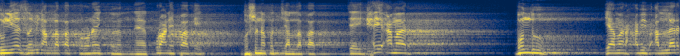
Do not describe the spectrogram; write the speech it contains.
দুনিয়ার জমিন আল্লাহ পাক করোনায় কোরআনে পাকে ঘোষণা করছে আল্লাহ পাক যে, হে আমার বন্ধু এ আমার হাবিব, আল্লাহর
